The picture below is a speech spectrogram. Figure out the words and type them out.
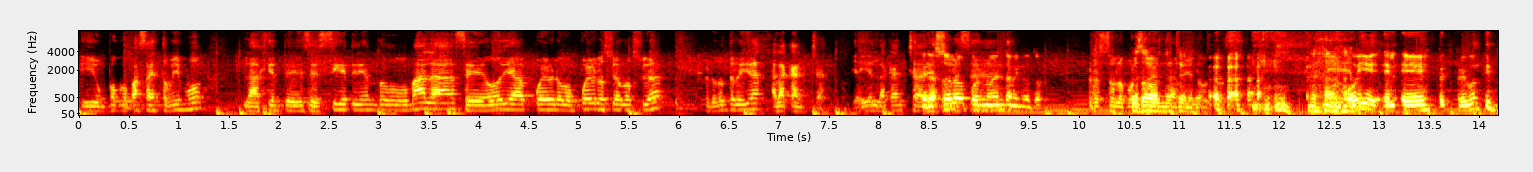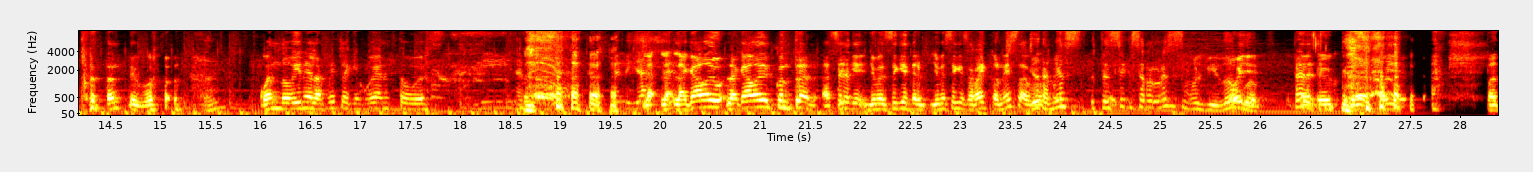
y un poco pasa esto mismo. La gente se sigue teniendo mala, se odia pueblo con pueblo, ciudad con ciudad, pero ¿dónde lo llevan? A la cancha. Y ahí en la cancha. Pero solo por se- 90 minutos. Pero solo por Pero solo 90 90 minutos. Oye, el- eh, pre- pregunta importante, po. ¿Cuándo viene la fecha que juegan estos weones? La, la- la acabo de, la acabo de encontrar, así Espérate. que yo pensé que yo pensé que cerrar con esa. Yo también pensé que se reconoce y se me olvidó. Oye. Espérate. eh, oye, para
